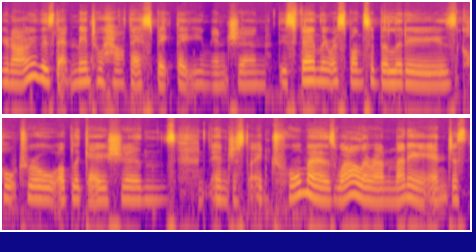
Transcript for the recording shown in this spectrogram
You know, there's that mental health aspect that you mentioned. There's family responsibilities, cultural obligations, and just and trauma as well around money and just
